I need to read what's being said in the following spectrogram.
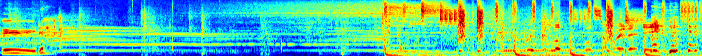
food. We've been looking for somewhere to eat.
